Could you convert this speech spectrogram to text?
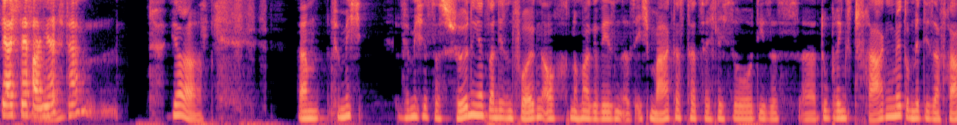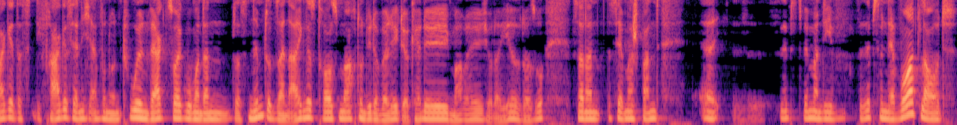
Ja, Stefan, jetzt? Ja, Ähm, für mich für mich ist das Schöne jetzt an diesen Folgen auch nochmal gewesen, also ich mag das tatsächlich so, dieses, äh, du bringst Fragen mit und mit dieser Frage, das, die Frage ist ja nicht einfach nur ein Tool, ein Werkzeug, wo man dann das nimmt und sein eigenes draus macht und wieder überlegt, ja, kenne ich, mache ich oder hier oder so, sondern ist ja immer spannend, äh, selbst wenn man die, selbst wenn der Wortlaut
